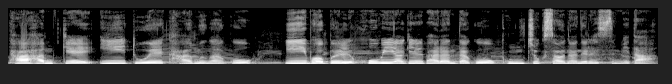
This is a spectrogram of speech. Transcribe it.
다 함께 이 도에 감응하고 이 법을 호위하길 바란다고 봉축 선언을 했습니다.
